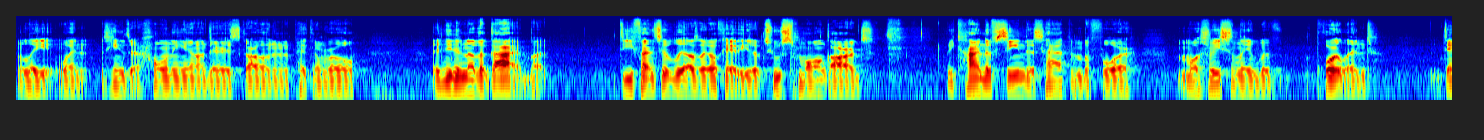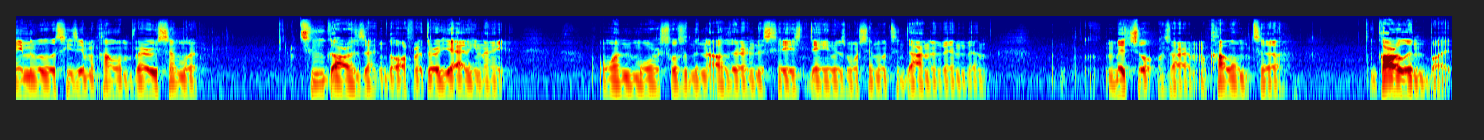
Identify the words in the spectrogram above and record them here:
late when teams are honing in on Darius Garland in the pick and roll. They need another guy, but defensively, I was like, okay, these are two small guards. We kind of seen this happen before, most recently with Portland. Damian Lillard, CJ McCollum, very similar. Two guards that can go off for 30 at any night. One more social than the other. In this case, Dame is more similar to Donovan than Mitchell. I'm sorry, McCollum to Garland, but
